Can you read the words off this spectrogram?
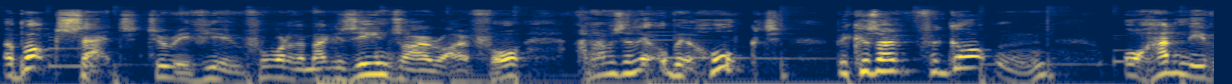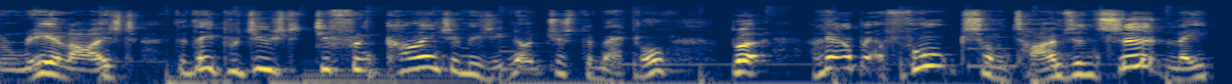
a box set to review for one of the magazines I write for, and I was a little bit hooked because I'd forgotten or hadn't even realised that they produced different kinds of music, not just the metal, but a little bit of funk sometimes, and certainly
